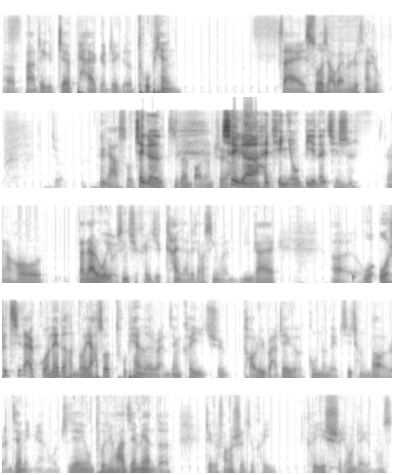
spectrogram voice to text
呃把这个 JPEG 这个图片再缩小百分之三十五，就嗯压缩这个基本保证质量。这个还挺牛逼的，其实。对，然后大家如果有兴趣，可以去看一下这条新闻。应该，呃，我我是期待国内的很多压缩图片的软件可以去考虑把这个功能给集成到软件里面，我直接用图形化界面的这个方式就可以可以使用这个东西。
